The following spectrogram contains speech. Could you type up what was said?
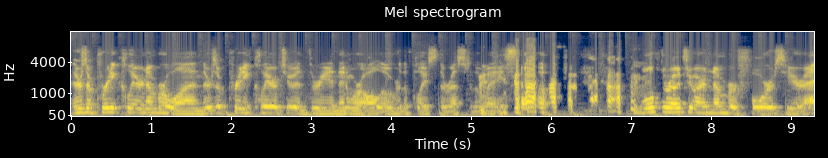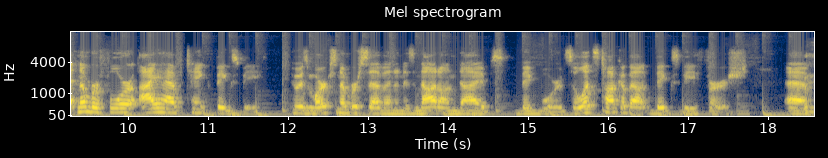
There's a pretty clear number one. There's a pretty clear two and three, and then we're all over the place the rest of the way. So we'll throw to our number fours here. At number four, I have Tank Bigsby, who is Mark's number seven and is not on Dibe's big board. So let's talk about Bigsby first. Um,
